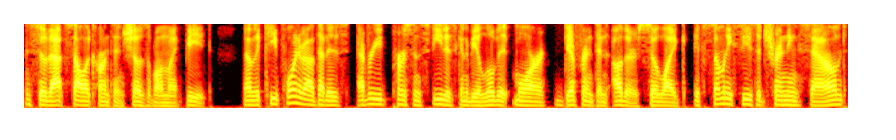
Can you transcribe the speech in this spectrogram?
And so that solid content shows up on my feed. Now, the key point about that is every person's feed is going to be a little bit more different than others. So like if somebody sees a trending sound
